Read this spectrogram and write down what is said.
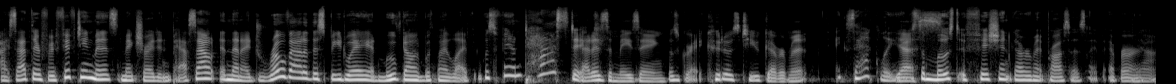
I sat there for 15 minutes to make sure I didn't pass out. And then I drove out of the speedway and moved on with my life. It was fantastic. that is amazing it was great. kudos to you government Exactly. Yes. It's the most efficient government process I've ever, Yeah.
